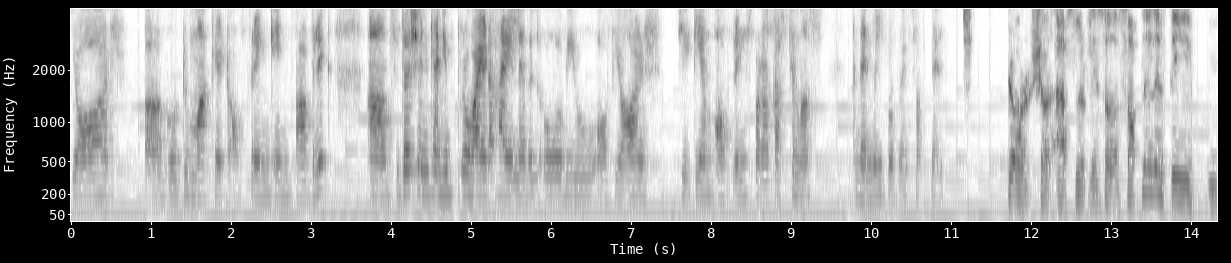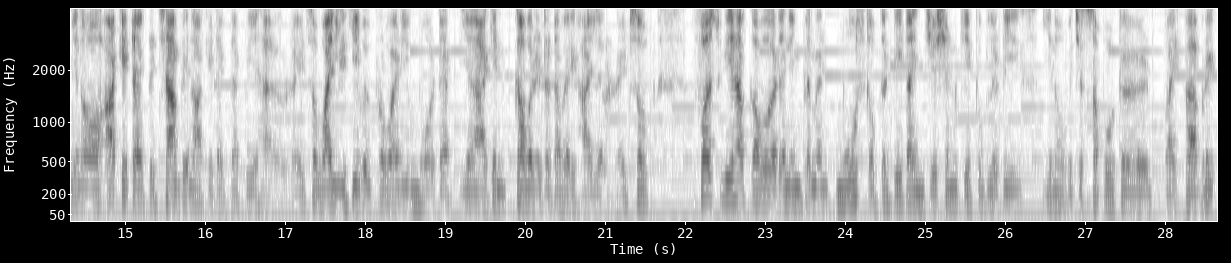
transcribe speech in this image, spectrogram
your uh, go to market offering in fabric. Um, sudershan can you provide a high level overview of your gtm offerings for our customers? And then we'll go with swapnil Sure, sure, absolutely. So Swapnil is the you know architect, the champion architect that we have, right? So while he will provide you more depth, yeah, I can cover it at a very high level, right? So first we have covered and implement most of the data ingestion capabilities, you know, which is supported by Fabric,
